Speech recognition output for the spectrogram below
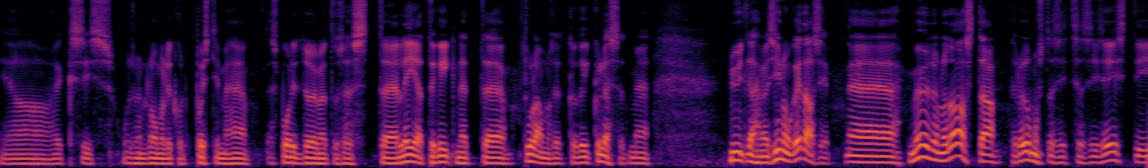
ja eks siis usun loomulikult Postimehe sporditoimetusest äh, leiate kõik need äh, tulemused ka kõik üles, et me nüüd läheme sinuga edasi. Äh, möödunud aasta rõõmustasid sa siis Eesti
